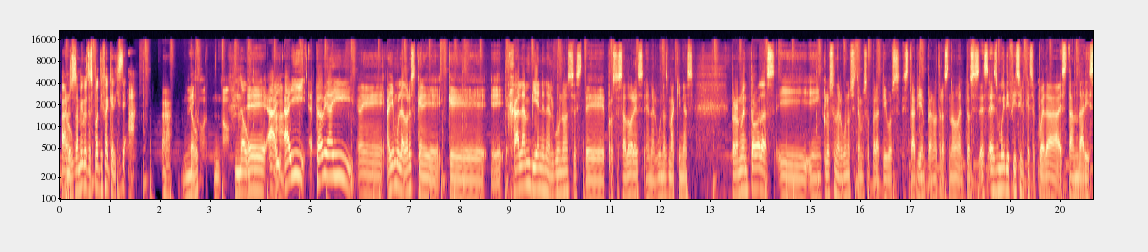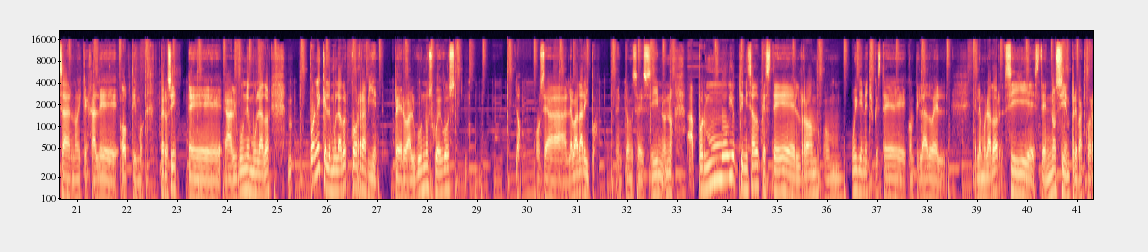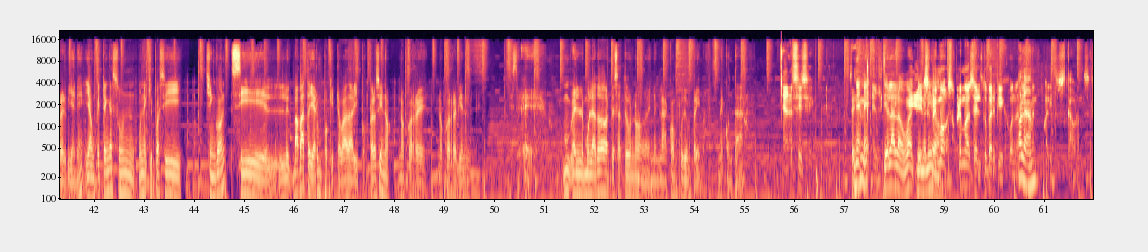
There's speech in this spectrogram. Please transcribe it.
Para No. nuestros amigos de Spotify que dijiste, ah, Ah, no. Dijo, no. no. Eh, hay, todavía hay, eh, hay emuladores que, que, eh, jalan bien en algunos este, procesadores, en algunas máquinas, pero no en todas. Y, incluso en algunos sistemas operativos está bien, pero en otras no. Entonces es, es muy difícil que se pueda estandarizar ¿no? y que jale óptimo. Pero sí, algún emulador. Ponle que el emulador corra bien, pero algunos juegos no. O sea, le va a dar hipo. Entonces, sí, no, no. Ah, por muy optimizado que esté el ROM o muy bien hecho que esté compilado el, el emulador, sí, este, no siempre va a correr bien, ¿eh? Y aunque tengas un, un equipo así chingón, sí va a batallar un poquito, va a dar hipo. Pero sí, no, no corre, no corre bien este, eh, el emulador de Saturno en la compu de un primo, me contaron. Ah, sí, sí. Sí. Neme, el tío Lalo, bueno, Eh, su, bienvenido. primo, su primo es el tuber viejón. Hola. igualitos, cabrones.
